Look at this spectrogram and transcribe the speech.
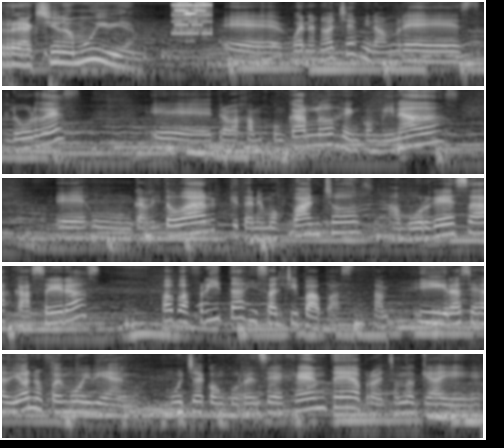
reacciona muy bien. Eh, buenas noches, mi nombre es Lourdes. Eh, trabajamos con Carlos en Combinadas. Es un carrito bar que tenemos panchos, hamburguesas caseras, papas fritas y salchipapas. Y gracias a Dios nos fue muy bien. Mucha concurrencia de gente, aprovechando que hay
